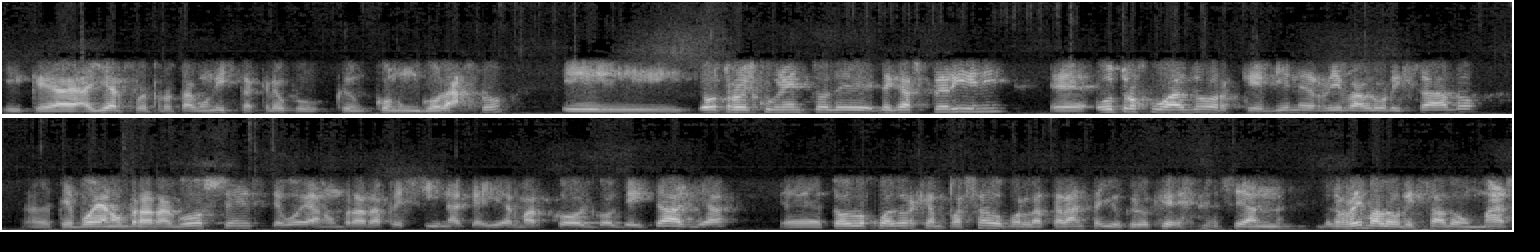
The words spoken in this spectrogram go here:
y que ayer fue protagonista, creo que, con un golazo. Y otro descubrimiento de, Gasperini, eh, otro jugador que viene revalorizado, eh, te voy a nombrar a Gossens, te voy a nombrar a Pessina, que ayer marcó el gol de Italia. Eh, todos los jugadores que han pasado por el Atalanta yo creo que se han revalorizado aún más.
